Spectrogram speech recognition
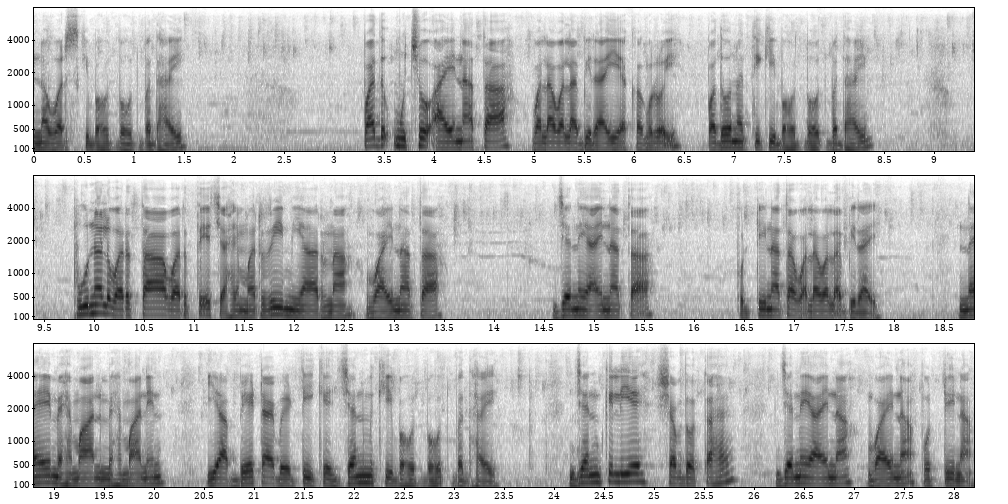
नव वर्ष की बहुत बहुत बधाई। पद ऊँचो आयना था वाला वाला बिराई या कंगरोई पदोन्नति की बहुत बहुत बधाई। पूनल वर्ता वर्ते चाहे मर्री मियारना वायनाता जने आयनाता पुट्टीनाता वाला वाला बिराई। नए मेहमान, मेहमानिन, या बेटा, बेटी के जन्म की बहुत बहुत बधाई। जन्म के लिए शब्द होता है, जने आयना वायना पुट्टीना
